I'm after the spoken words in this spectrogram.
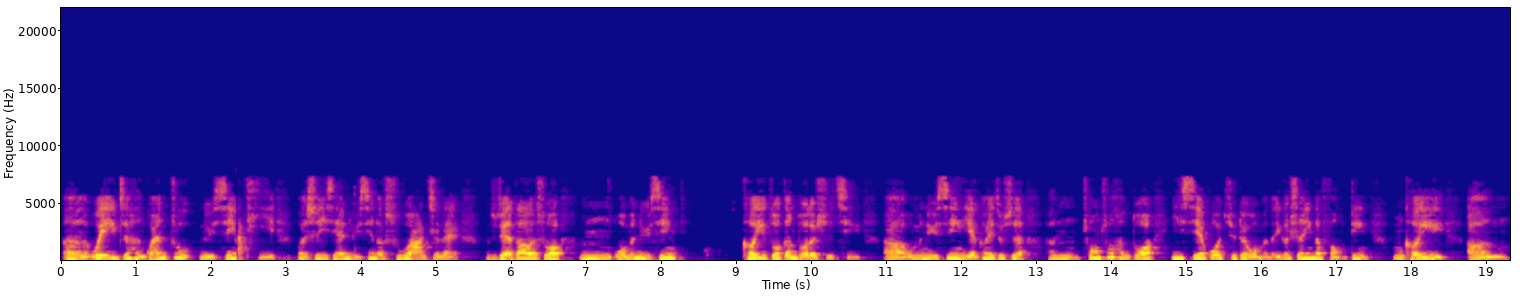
嗯，我也一直很关注女性话题或者是一些女性的书啊之类，我就觉得说，嗯，我们女性可以做更多的事情，呃，我们女性也可以就是。很冲出很多一些过去对我们的一个声音的否定，我们可以嗯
